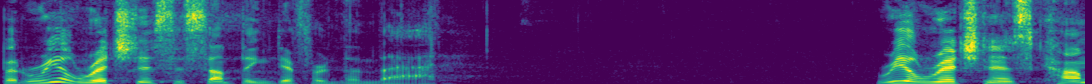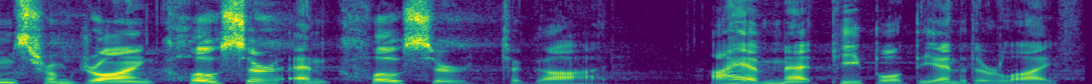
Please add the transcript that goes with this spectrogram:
But real richness is something different than that. Real richness comes from drawing closer and closer to God. I have met people at the end of their life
